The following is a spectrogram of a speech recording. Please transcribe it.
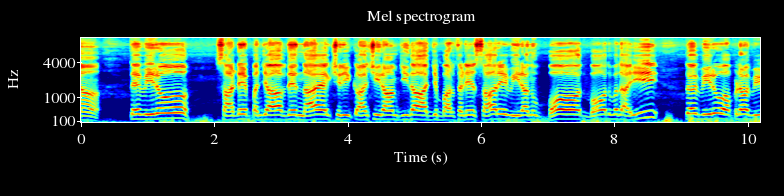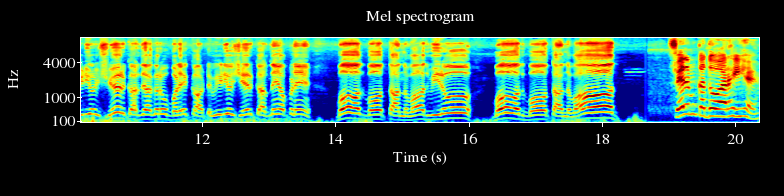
ਆ। ਤੇ ਵੀਰੋ, ਸਾਡੇ ਪੰਜਾਬ ਦੇ ਨਾਇਕ ਸ਼੍ਰੀ ਕਾਂਸ਼ੀ ਰਾਮ ਜੀ ਦਾ ਅੱਜ ਬਰਥਡੇ ਸਾਰੇ ਵੀਰਾਂ ਨੂੰ ਬਹੁਤ ਬਹੁਤ ਵਧਾਈ। ਤੇ ਵੀਰੋ, ਆਪਣਾ ਵੀਡੀਓ ਸ਼ੇਅਰ ਕਰ ਦਿਆ ਕਰੋ, ਬੜੇ ਘੱਟ ਵੀਡੀਓ ਸ਼ੇਅਰ ਕਰਦੇ ਆਪਣੇ। ਬਹੁਤ ਬਹੁਤ ਧੰਨਵਾਦ ਵੀਰੋ, ਬਹੁਤ ਬਹੁਤ ਧੰਨਵਾਦ। ਫਿਲਮ ਕਦੋਂ ਆ ਰਹੀ ਹੈ?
